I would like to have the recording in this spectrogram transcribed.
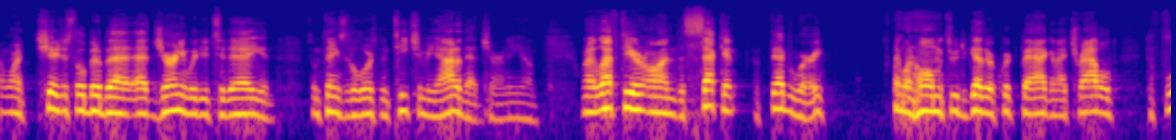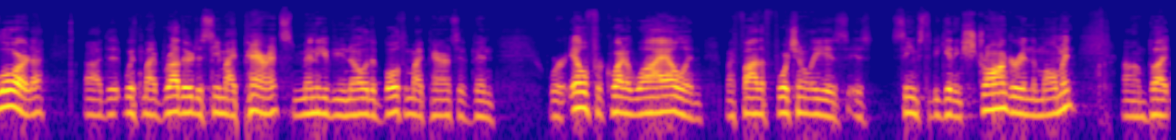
I want to share just a little bit that, that journey with you today and some things that the Lord's been teaching me out of that journey. Um, when I left here on the 2nd of February, I went home and threw together a quick bag, and I traveled to Florida uh, to, with my brother to see my parents. Many of you know that both of my parents have been were ill for quite a while, and my father, fortunately, is, is seems to be getting stronger in the moment. Um, but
